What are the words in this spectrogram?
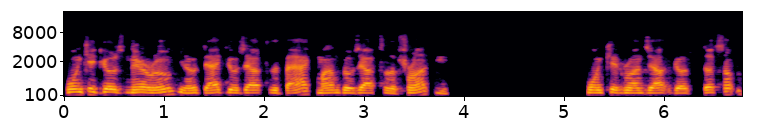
one kid goes in their room, you know, dad goes out to the back, mom goes out to the front, and one kid runs out and goes, does something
